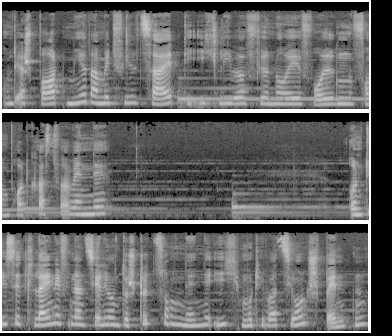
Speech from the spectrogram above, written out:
und erspart mir damit viel Zeit, die ich lieber für neue Folgen vom Podcast verwende. Und diese kleine finanzielle Unterstützung nenne ich Motivationsspenden,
